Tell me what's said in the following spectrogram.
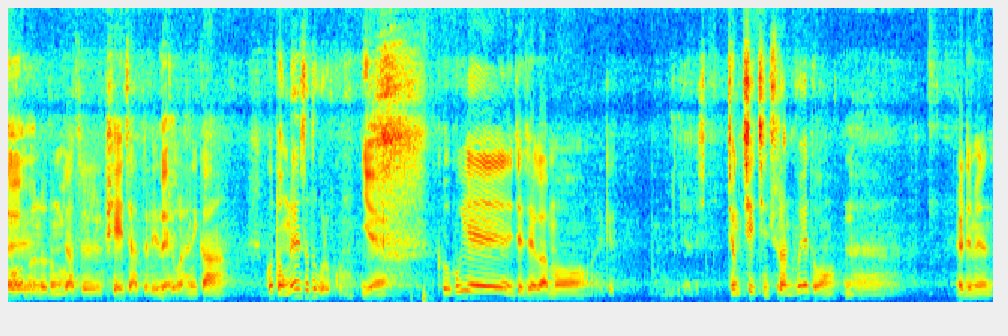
노동자들. 노동자들, 피해자들 이런 네. 쪽을 하니까 그 동네에서도 그렇고 예. 그 후에 이제 제가 뭐 이렇게 정치에 진출한 후에도 음. 어, 예를 들면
